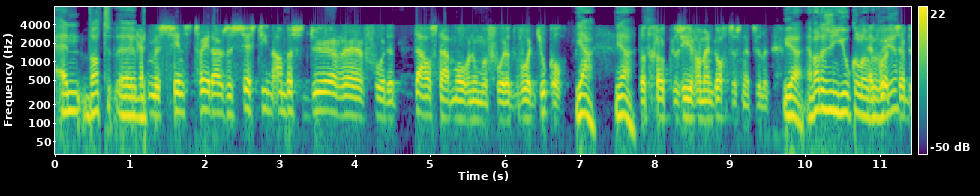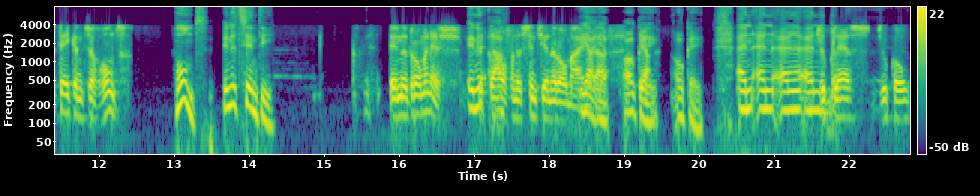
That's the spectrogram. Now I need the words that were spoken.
En wat... eh, Ik heb me sinds 2016 ambassadeur eh, voor de taalstaat mogen noemen voor het woord joekel. Ja, ja, Tot groot plezier van mijn dochters natuurlijk. ja. En wat is een joekel ook het alweer? woord eh, betekent hond Hond, in het Sinti. in het Romanes. In de het- taal ah. van het Sinti en de Roma Ja, inderdaad. ja, oké, oké. En, en, en, en... Joekles, joekel.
